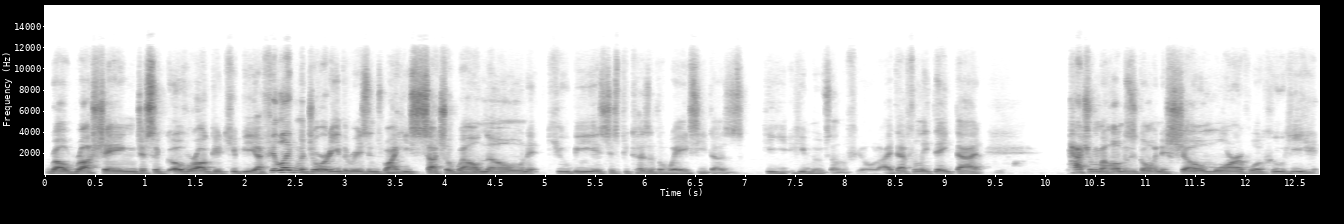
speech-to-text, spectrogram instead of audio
well rushing, just an overall good QB. I feel like majority of the reasons why he's such a well-known QB is just because of the ways he does he he moves on the field. I definitely think that Patrick Mahomes is going to show more of what, who he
